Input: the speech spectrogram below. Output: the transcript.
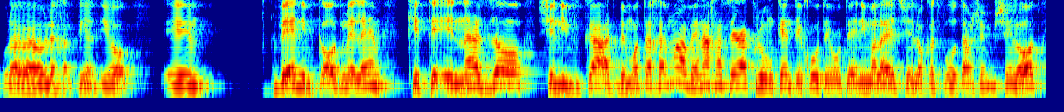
אולי הוא היה הולך על פי הדיו. אה, והן נבקעות מאליהם כתאנה זו שנבקעת במות החמרה ואינה חסרה כלום. כן, תלכו תראו תאנים על העץ שלא כתבו אותם שהן בשלות,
